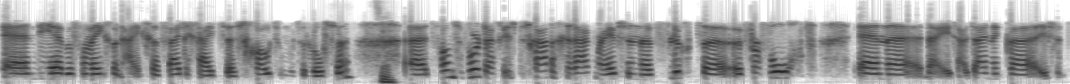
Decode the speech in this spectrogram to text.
en die hebben vanwege hun eigen veiligheid schoten moeten lossen. Ja. Het Franse voertuig is beschadigd geraakt, maar heeft zijn vlucht vervolgd. En nou, is uiteindelijk is het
